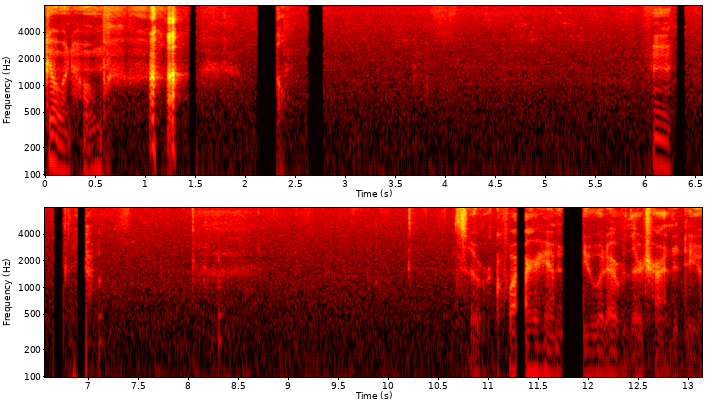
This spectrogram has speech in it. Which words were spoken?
Going home. hmm. So require him to do whatever they're trying to do.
